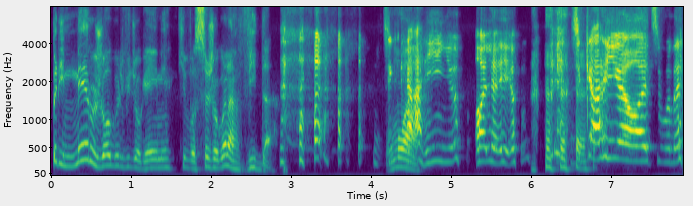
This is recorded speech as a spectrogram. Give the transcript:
primeiro jogo de videogame que você jogou na vida? de Vamos carrinho, lá. olha eu. De carrinho é ótimo, né?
